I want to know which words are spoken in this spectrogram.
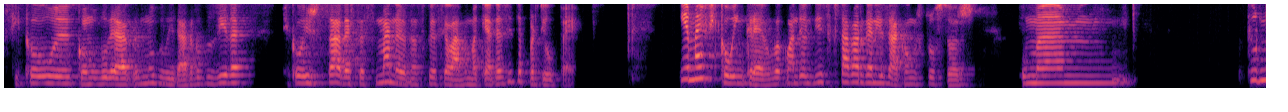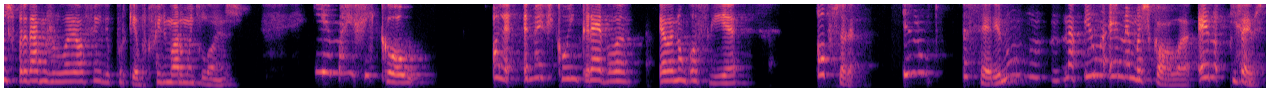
ficou uh, com mobilidade, mobilidade, reduzida, ficou engessado esta semana, na sequência lá de uma quedazita, partiu o pé. E a mãe ficou incrédula quando eu lhe disse que estava a organizar com os professores uma um, turnos para darmos boleia ao filho. Porquê? Porque o filho mora muito longe. E a mãe ficou, olha, a mãe ficou incrédula, ela não conseguia. Oh, professora, eu não, a sério, não, não, é a mesma escola, é, percebes?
